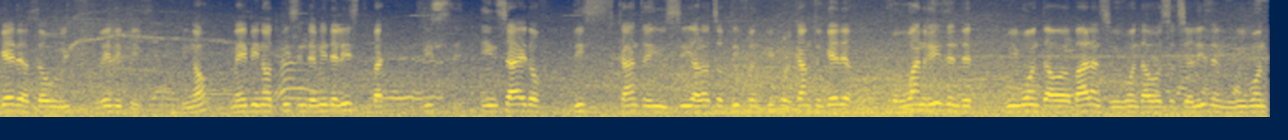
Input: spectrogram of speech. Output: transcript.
together, so it's really peace. You know, maybe not peace in the Middle East, but peace inside of this country. You see a lot of different people come together for one reason that we want our balance, we want our socialism, we want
